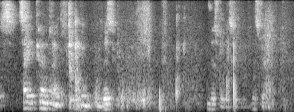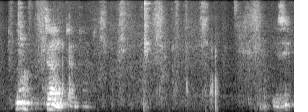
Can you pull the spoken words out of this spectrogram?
Side turn, turn. This way. This way, this way, this way. No, turn, turn, turn. Easy.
